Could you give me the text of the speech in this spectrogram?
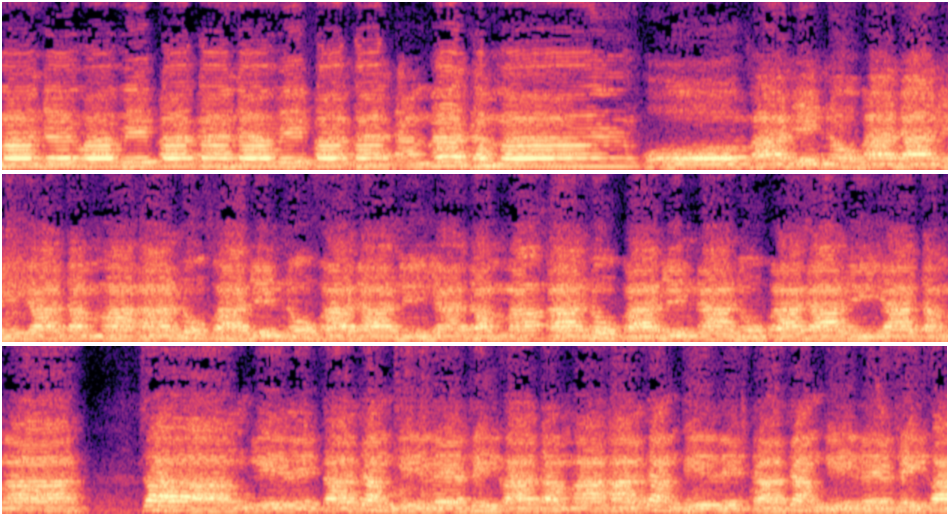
မန္တေဝဝိပါကနာဝိပါကဓမ္မဓမ္မံဩပါရိနောပါဒာနိယဓမ္မအနုပါရိနောပါဒာနိယဓမ္မအနုပါရိနာနုပါဒာနိယဓမ္မ ปาดานิยาธัมมาอนุปาดินานุปาดานิยาธัมมาสังกิริตาจังกิเลสิกาธัมมาอาจังกิริตาจังกิเลสิกา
